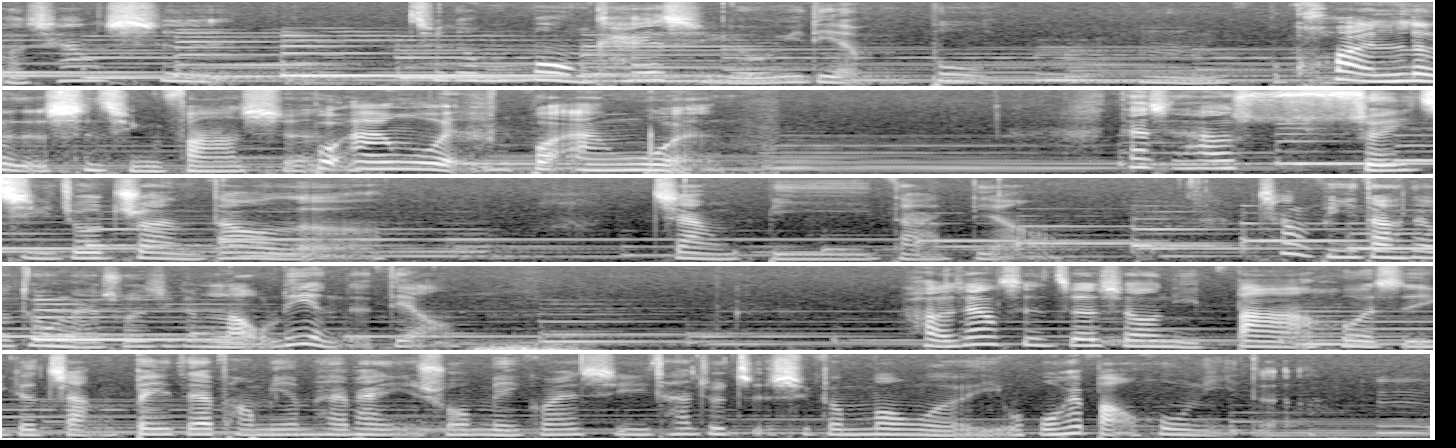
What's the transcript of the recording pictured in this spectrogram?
好像是这个梦开始有一点不，嗯，不快乐的事情发生，不安稳，不安稳。但是它随即就转到了降 B 大调。降 B 大调对我来说是一个老练的调，好像是这时候你爸或者是一个长辈在旁边拍拍你说没关系，他就只是个梦而已，我会保护你的。嗯，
